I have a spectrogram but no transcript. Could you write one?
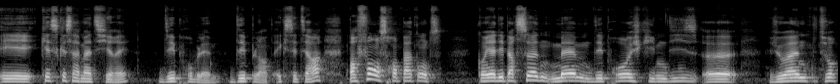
Et qu'est-ce que ça m'attirait Des problèmes, des plaintes, etc. Parfois, on se rend pas compte. Quand il y a des personnes, même des proches, qui me disent euh, Johan, toujours,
